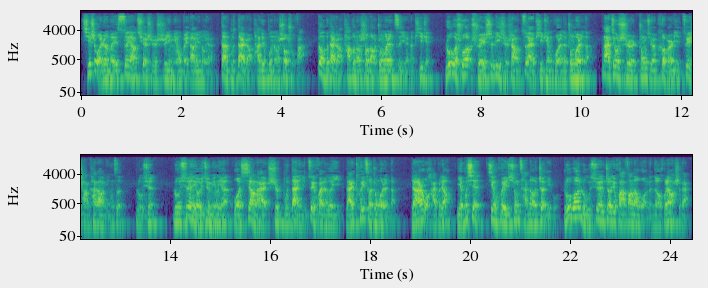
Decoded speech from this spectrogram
其实我认为孙杨确实是一名伟大运动员，但不代表他就不能受处罚，更不代表他不能受到中国人自己人的批评。如果说谁是历史上最爱批评国人的中国人呢？那就是中学课本里最常看到的名字鲁迅。鲁迅有一句名言：“我向来是不但以最坏的恶意来推测中国人的，然而我还不料，也不信竟会凶残到这地步。”如果鲁迅这句话放到我们的互联网时代，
